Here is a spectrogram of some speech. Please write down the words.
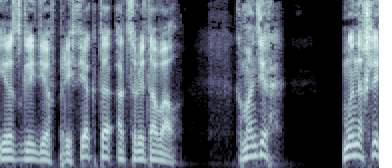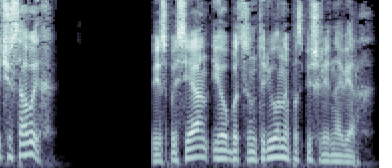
и, разглядев префекта, отсалютовал. «Командир, мы нашли часовых!» Веспасиан и оба Центуриона поспешили наверх.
